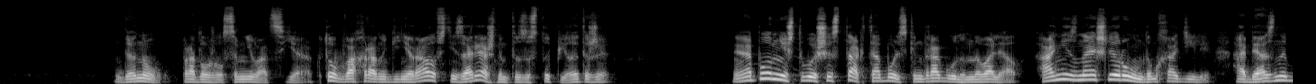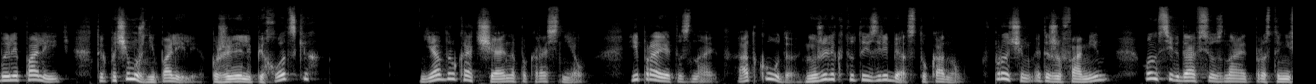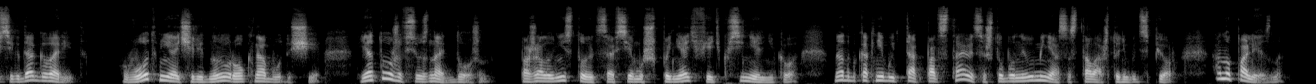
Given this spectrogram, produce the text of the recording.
«Да ну», — продолжил сомневаться я, — «кто бы в охрану генералов с незаряженным-то заступил? Это же...» «А помнишь, твой шестак тобольским драгунам навалял? Они, знаешь ли, рундом ходили. Обязаны были полить. Так почему же не полили? Пожалели Пехотских?» Я вдруг отчаянно покраснел. И про это знает. Откуда? Неужели кто-то из ребят стуканул? Впрочем, это же Фомин. Он всегда все знает, просто не всегда говорит. Вот мне очередной урок на будущее. Я тоже все знать должен. Пожалуй, не стоит совсем уж шпынять Федьку Синельникова. Надо бы как-нибудь так подставиться, чтобы он и у меня со стола что-нибудь спер. Оно полезно.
